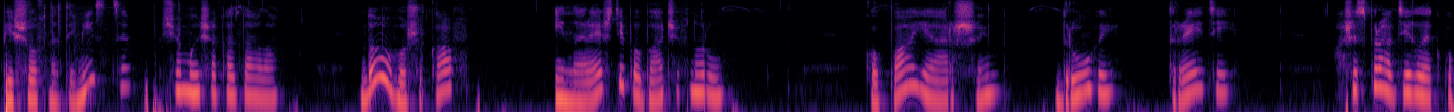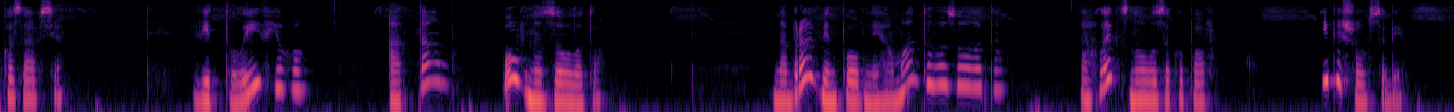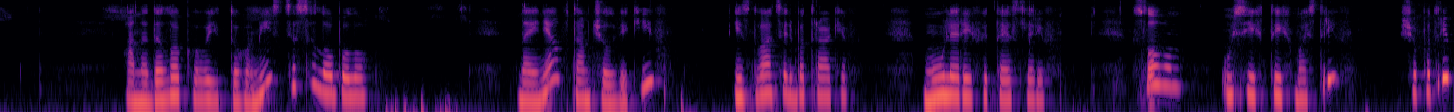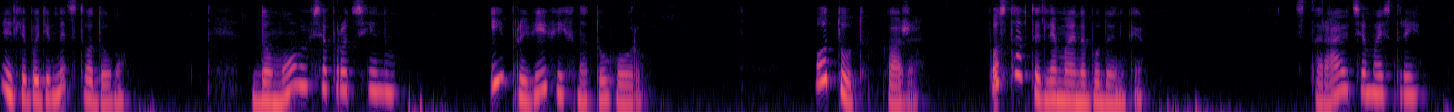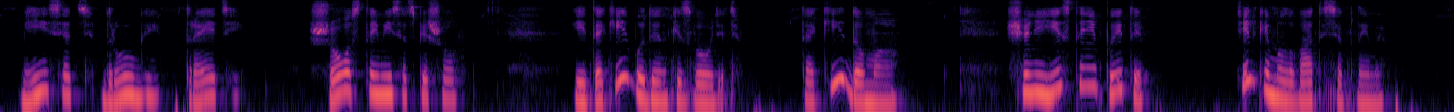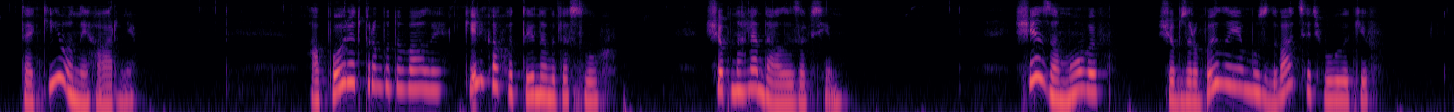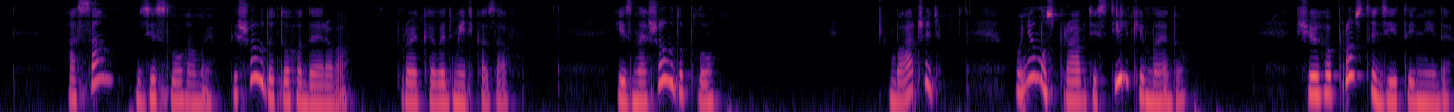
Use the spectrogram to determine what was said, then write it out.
Пішов на те місце, що миша казала, довго шукав і нарешті побачив нору. Копає аршин, другий, третій, аж і справді глек показався. Відтулив його, а там повно золото. Набрав він повний гаман того золота, а глек знову закопав і пішов собі. А недалеко від того місця село було. Найняв там чоловіків із двадцять батраків, мулярів і теслярів, словом, усіх тих майстрів, що потрібні для будівництва дому. Домовився про ціну і привів їх на ту гору. Отут, каже, поставте для мене будинки. Стараються майстри місяць, другий, третій, шостий місяць пішов. І такі будинки зводять, такі дома, що ні їсти, ні пити, тільки милуватися б ними. Такі вони гарні. А поряд прибудували кілька хотинок для слуг, щоб наглядали за всім. Ще замовив, щоб зробили йому з двадцять вуликів, а сам зі слугами пішов до того дерева, про яке ведмідь казав і знайшов дупло. Бачить, у ньому справді стільки меду, що його просто діти ніде.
